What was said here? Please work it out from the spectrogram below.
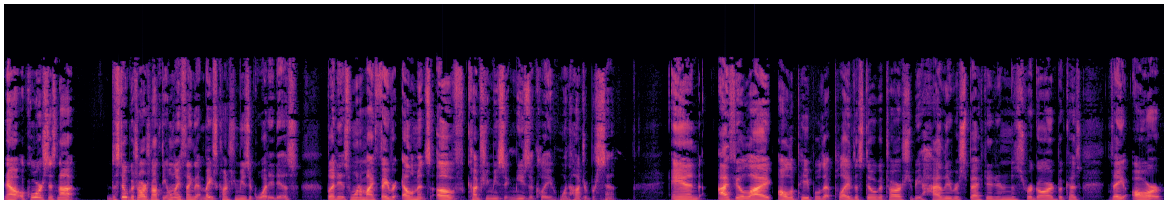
Now, of course, it's not the steel guitar is not the only thing that makes country music what it is, but it's one of my favorite elements of country music musically, 100%. And I feel like all the people that play the steel guitar should be highly respected in this regard because they are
